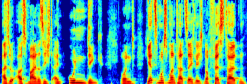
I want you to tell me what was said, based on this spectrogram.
Also aus meiner Sicht ein Unding. Und jetzt muss man tatsächlich noch festhalten,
